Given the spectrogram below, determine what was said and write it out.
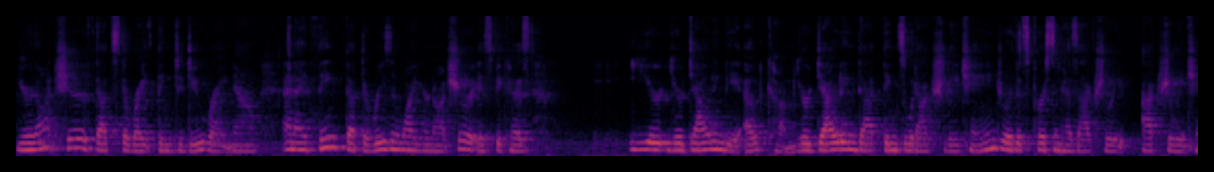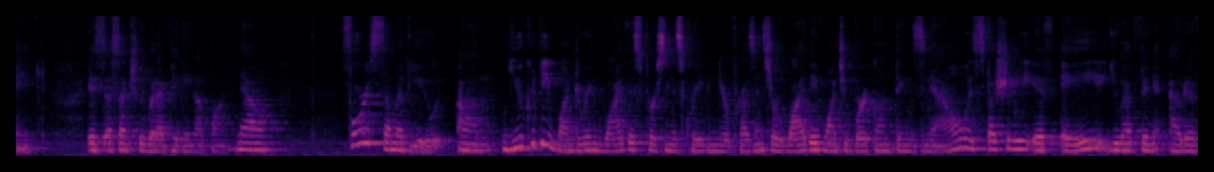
you're not sure if that's the right thing to do right now. And I think that the reason why you're not sure is because you're you're doubting the outcome. You're doubting that things would actually change or this person has actually actually changed. Is essentially what I'm picking up on. Now, for some of you, um, you could be wondering why this person is craving your presence or why they want to work on things now, especially if A, you have been out of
